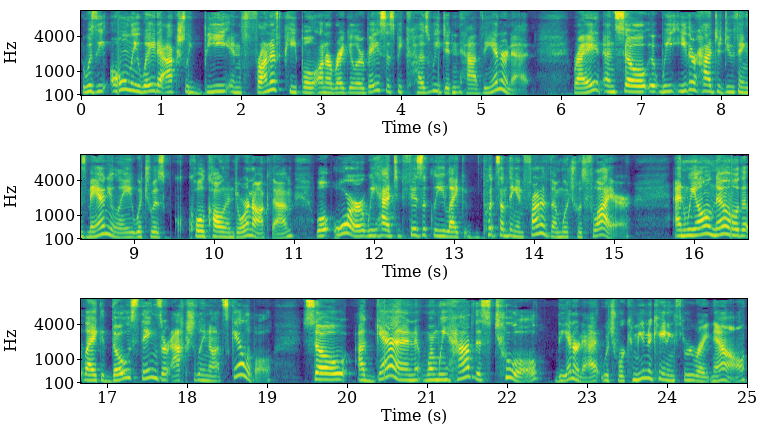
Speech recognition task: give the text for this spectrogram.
It was the only way to actually be in front of people on a regular basis because we didn't have the internet. Right. And so we either had to do things manually, which was cold call and door knock them, well, or we had to physically like put something in front of them, which was flyer. And we all know that like those things are actually not scalable. So again, when we have this tool, the internet, which we're communicating through right now,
